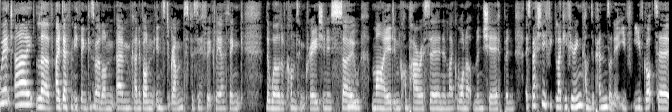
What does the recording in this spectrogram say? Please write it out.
which I love. I definitely think as well on um, kind of on Instagram specifically. I think the world of content creation is so mm. mired in comparison and like one-upmanship, and especially if like if your income depends on it, you've you've got to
